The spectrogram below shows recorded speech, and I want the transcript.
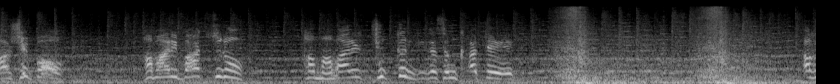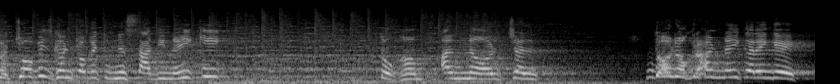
आशिफो हमारी बात सुनो। हम हमारे छुटकन की कसम खाते हैं। अगर 24 घंटों में तुमने शादी नहीं की तो हम अन्न और जल दोनों ग्रहण नहीं करेंगे।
